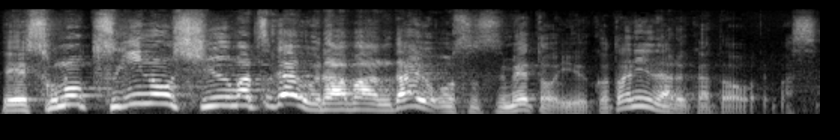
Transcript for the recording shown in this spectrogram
え、その次の週末が裏磐梯おすすめということになるかと思います。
